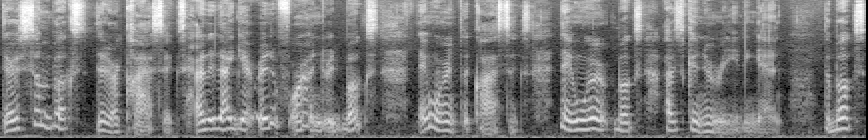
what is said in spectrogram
There are some books that are classics. How did I get rid of 400 books? They weren't the classics. They weren't books I was going to read again. The books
